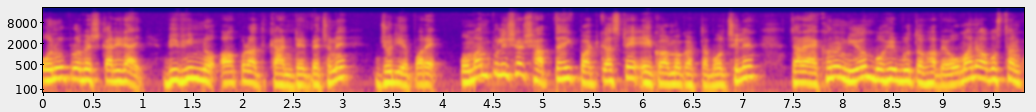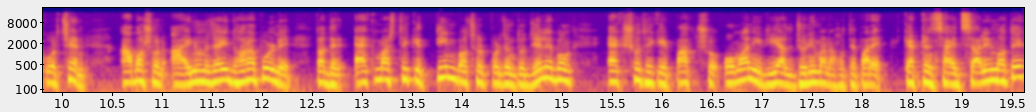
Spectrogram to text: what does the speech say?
অনুপ্রবেশকারীরাই বিভিন্ন অপরাধ কাণ্ডের পেছনে জড়িয়ে পড়ে। ওমান পুলিশের সাপ্তাহিক পডকাস্টে এই কর্মকর্তা বলছিলেন, যারা এখনও নিয়ম বহির্ভূতভাবে ওমানে অবস্থান করছেন, আবাসন আইন অনুযায়ী ধরা পড়লে তাদের এক মাস থেকে তিন বছর পর্যন্ত জেল এবং একশো থেকে পাঁচশো ওমানি রিয়াল জরিমানা হতে পারে। ক্যাপ্টেন সাইদ সালির মতে,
